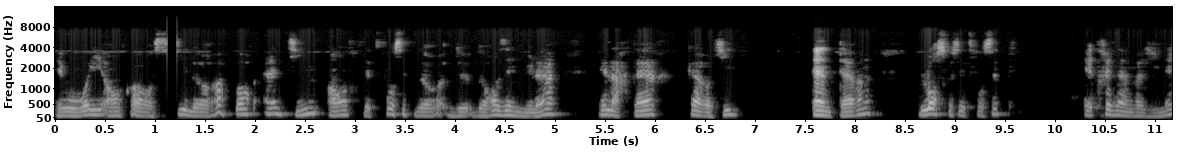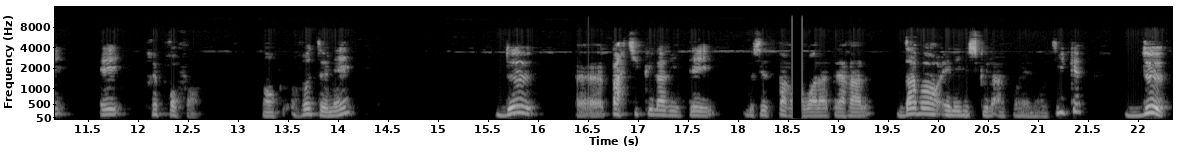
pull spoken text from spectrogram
et vous voyez encore aussi le rapport intime entre cette fossette de, de, de Rosen-Müller et l'artère carotide interne lorsque cette fossette est très invaginée et très profonde. Donc retenez deux euh, particularités de cette paroi latérale. D'abord, elle est muscule aponévrotique. Deux,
